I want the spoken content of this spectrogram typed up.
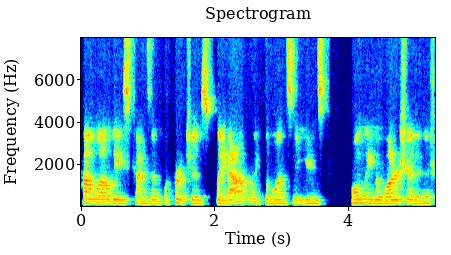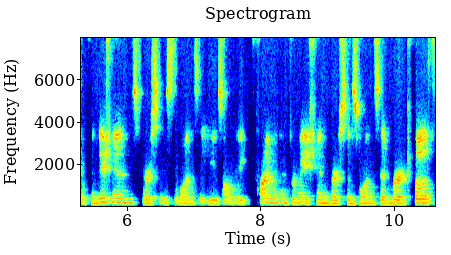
how well these kinds of approaches played out, like the ones that use only the watershed initial conditions versus the ones that use only climate information versus ones that merge both.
